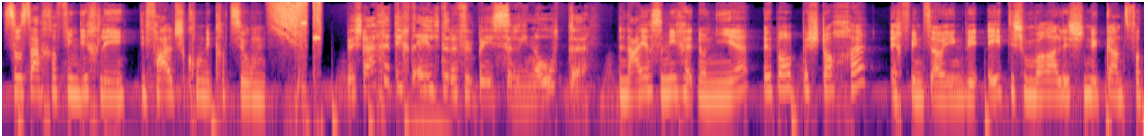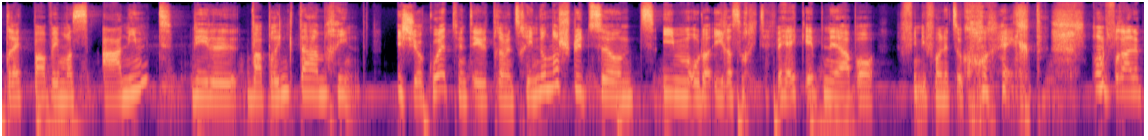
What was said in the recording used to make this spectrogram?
so Sachen finde ich ein bisschen die falsche Kommunikation. Bestechen dich die Eltern für bessere Noten? Nein, also mich hat noch nie jemand bestochen. Ich finde es auch irgendwie ethisch und moralisch nicht ganz vertretbar, wie man es annimmt. Weil, was bringt das einem Kind? Ist ja gut, wenn die Eltern das Kind unterstützen und ihm oder ihr so ein den Weg ebnen, aber finde ich voll nicht so korrekt. Und vor allem,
